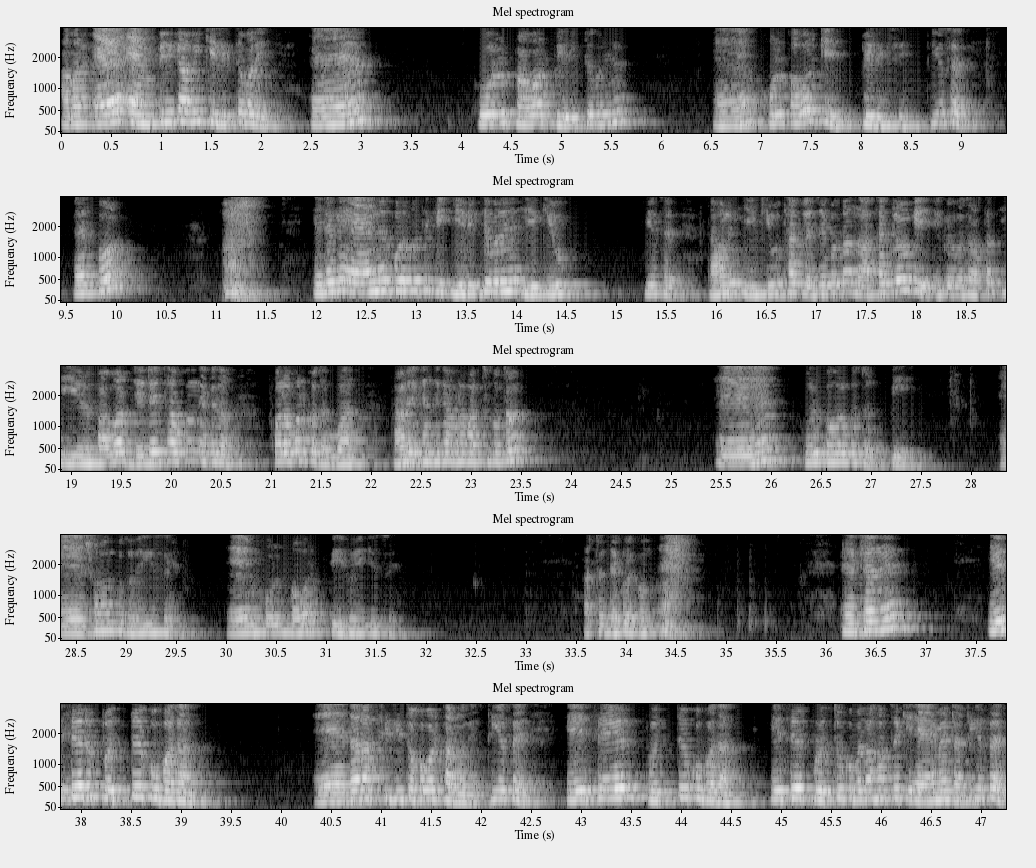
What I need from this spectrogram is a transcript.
আবার এ এম কে আমি কি লিখতে পারি? এম হোল পাওয়ার পি লিখতে পারি না। এম হোল পাওয়ার কি? পি লিখছি, ঠিক আছে? এরপর এটাকে এন এর পরিবর্তে কি? ই লিখতে পারি না, ই কিউ, ঠিক আছে? তাহলে ই কিউ থাকলে যে কথা, না থাকলেও কি? একই কথা, অর্থাৎ ই এর পাওয়ার যেটাই থাকুক না কেন, ফলাফল কত? ওয়ান। তাহলে এখান থেকে আমরা পাচ্ছি কত? এম হোল পাওয়ার কত? পি। এ সমান কত হয়ে গেছে? এম হোল পাওয়ার পি হয়ে গেছে। আচ্ছা দেখো এখন। এখানে এস এর প্রত্যেক উপাদান এ দ্বারা সৃজিত হওয়ার কারণে, ঠিক আছে? এস এর প্রত্যেক উপাদান এস এর প্রত্যেক উপাদান হচ্ছে কি এম এটা ঠিক আছে?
